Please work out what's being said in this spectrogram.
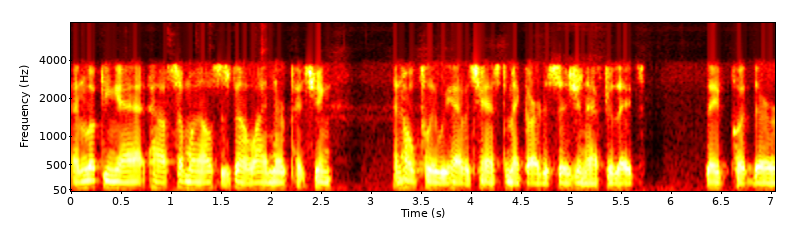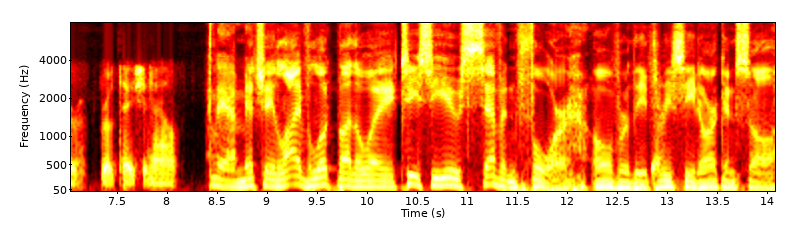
and looking at how someone else is going to line their pitching, and hopefully we have a chance to make our decision after they've they've put their rotation out. Yeah, Mitch, a live look, by the way. TCU 7 4 over the three seed Arkansas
